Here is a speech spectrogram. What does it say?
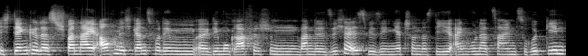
Ich denke, dass Spanei auch nicht ganz vor dem äh, demografischen Wandel sicher ist. Wir sehen jetzt schon, dass die Einwohnerzahlen zurückgehen.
